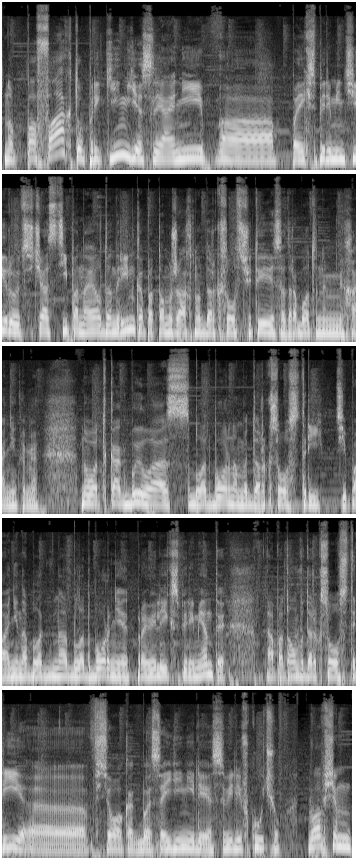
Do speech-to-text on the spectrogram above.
Но по факту, прикинь, если они э, поэкспериментируют сейчас типа на Elden Ring, а потом жахнут Dark Souls 4 с отработанными механиками. Ну вот как было с Bloodborne и Dark Souls 3. Типа они на, Бла- на Bloodborne провели эксперименты, а потом в Dark Souls 3 все как бы соединили, свели в кучу. В общем,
